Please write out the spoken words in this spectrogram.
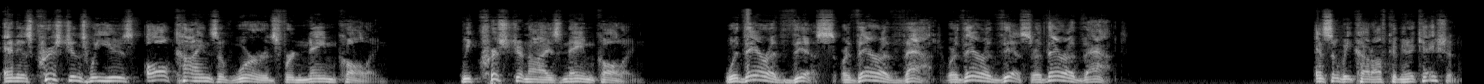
And as Christians, we use all kinds of words for name calling. We Christianize name calling. Well, they're a this, or they're a that, or they're a this, or they're a that. And so we cut off communication.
